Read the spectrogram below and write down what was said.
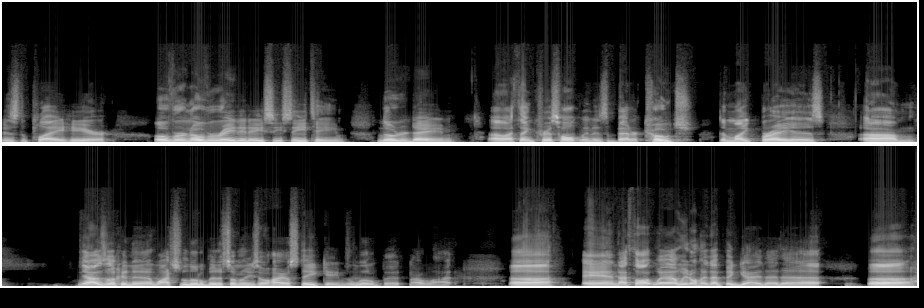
is the play here over an overrated ACC team, Notre Dame. Uh, I think Chris Holtmann is a better coach than Mike Brey is. Um, yeah, I was looking and I watched a little bit of some of these Ohio State games, a little bit, not a lot. Uh, and I thought, well, we don't have that big guy, that, uh, uh,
